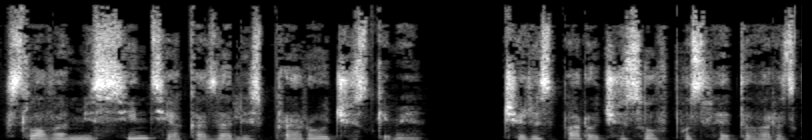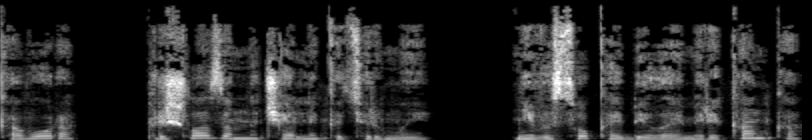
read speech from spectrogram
Слова мисс Синти оказались пророческими. Через пару часов после этого разговора пришла замначальника тюрьмы, невысокая белая американка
